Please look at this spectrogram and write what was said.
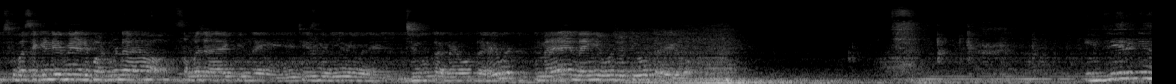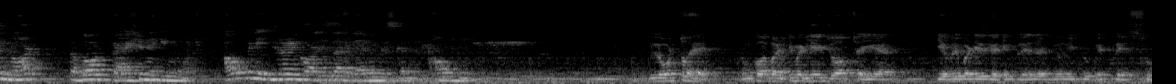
उसके बाद सेकेंड ईयर में डिपार्टमेंट आया समझ आया कि नहीं ये चीज़ मेरे लिए नहीं बनेगी जिनको करना है वो करे बट मैं नहीं हूँ जो कि वो करेगा Engineering is not about passion anymore. How many engineering colleges are there in this country? How many? Load तो है तुमको अब अल्टीमेटली एक जॉब चाहिए है कि everybody is getting place and you need to get place so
